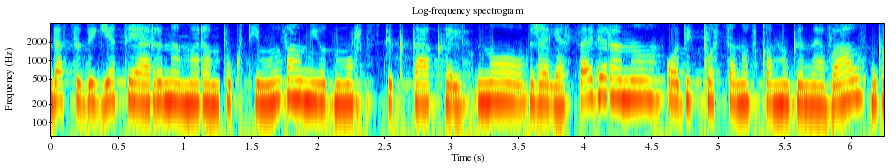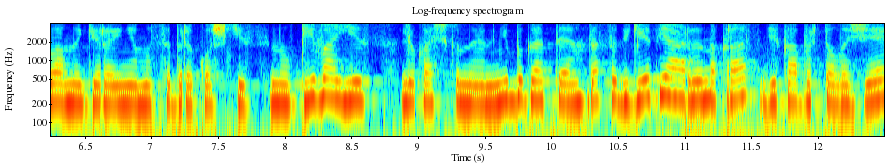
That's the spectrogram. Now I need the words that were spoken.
Да судыге театры намарам пуктимы валми удмурт спектакль. Но жаля саверано, одик постановка мыгыневал, главная героиня мы собре кошкис. Ныл пива ес, люкашканы не богате. Да судыге театры как раз декабрь толоже,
